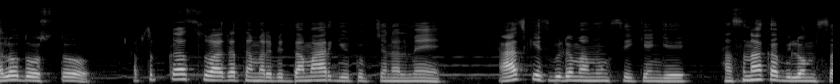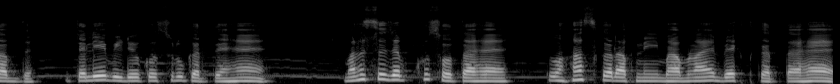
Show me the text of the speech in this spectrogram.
हेलो दोस्तों, आप सबका स्वागत है हमारे विद्या मार्ग यूट्यूब चैनल में। आज के इस वीडियो में हम लोग सीखेंगे हंसना का विलोम शब्द। चलिए वीडियो को शुरू करते हैं। मनुष्य जब खुश होता है तो हंसकर अपनी भावनाएँ व्यक्त करता है।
